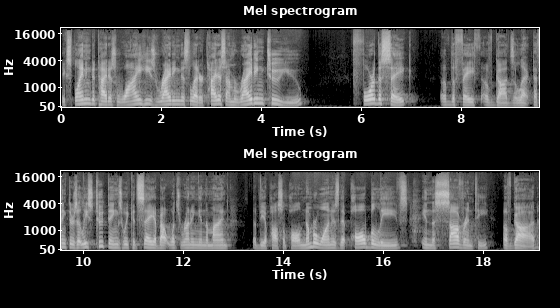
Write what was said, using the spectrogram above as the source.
explaining to Titus why he's writing this letter. Titus, I'm writing to you for the sake of the faith of God's elect. I think there's at least two things we could say about what's running in the mind of the Apostle Paul. Number one is that Paul believes in the sovereignty of God.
